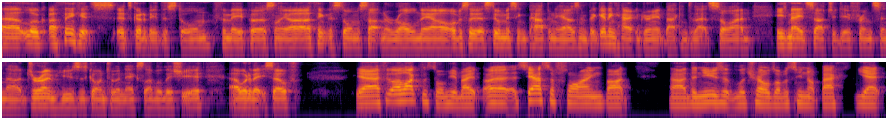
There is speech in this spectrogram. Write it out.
Uh, look, I think it's it's got to be the Storm for me personally. I, I think the Storm is starting to roll now. Obviously, they're still missing Papenhuyzen, but getting Harry Grant back into that side, he's made such a difference. And uh, Jahrome Hughes has gone to a next level this year. Uh, what about yourself? Yeah, I, feel, I like the Storm here, mate. Uh, Souths are flying, but uh, the news that Latrell's obviously not back yet,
